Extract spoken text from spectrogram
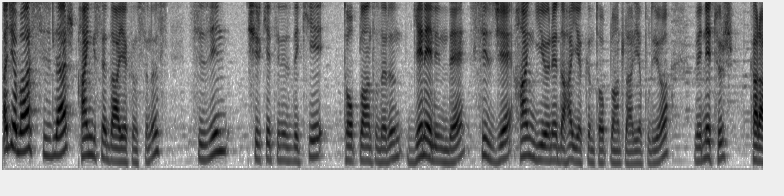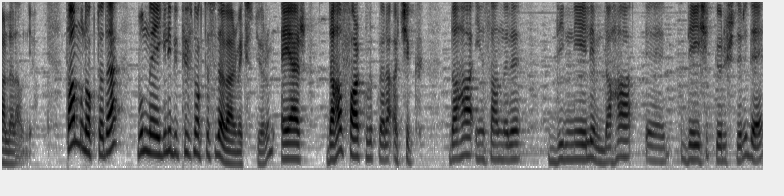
Acaba sizler hangisine daha yakınsınız? Sizin şirketinizdeki toplantıların genelinde sizce hangi yöne daha yakın toplantılar yapılıyor ve ne tür kararlar alınıyor? Tam bu noktada bununla ilgili bir püf noktası da vermek istiyorum. Eğer daha farklılıklara açık, daha insanları dinleyelim, daha e, değişik görüşleri de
